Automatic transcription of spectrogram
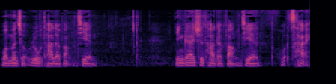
我们走入他的房间，应该是他的房间，我猜。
